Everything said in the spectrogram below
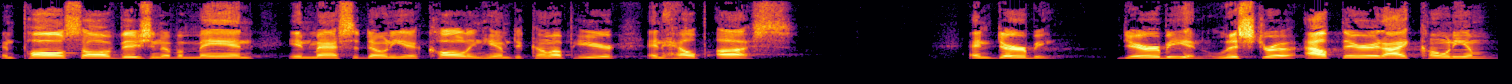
And Paul saw a vision of a man in Macedonia calling him to come up here and help us. And Derbe, Derbe and Lystra out there in Iconium.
